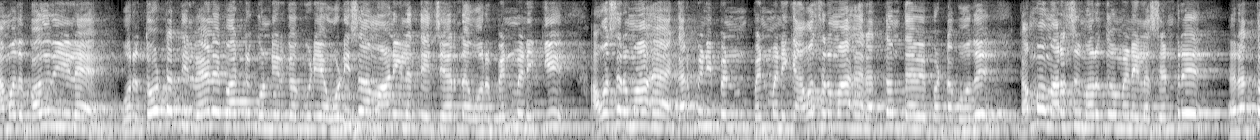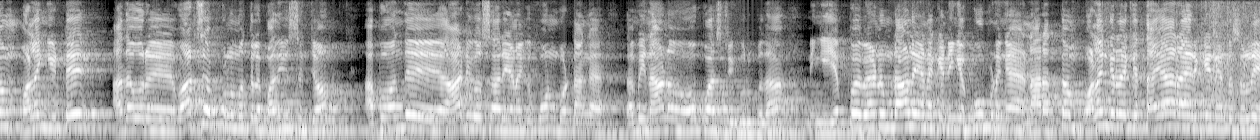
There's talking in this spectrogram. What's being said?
நமது பகுதியிலே ஒரு தோட்டத்தில் வேலை பார்த்து கொண்டிருக்கக்கூடிய ஒடிசா மாநிலத்தைச் சேர்ந்த ஒரு பெண்மணிக்கு அவசரமாக கர்ப்பிணி பெண் பெண்மணிக்கு அவசரமாக ரத்தம் தேவைப்பட்ட போது கம்பம் அரசு மருத்துவமனையில் சென்று ரத்தம் வழங்கிட்டு அதை ஒரு வாட்ஸ்அப் குழுமத்தில் பதிவு செஞ்சோம். அப்போ வந்து ஆடியோ சார் எனக்கு ஃபோன் போட்டாங்க. தம்பி நானும் ஓ பாசிட்டிவ் குரூப் தான். நீங்கள் எப்போ வேணும்னாலும் எனக்கு நீங்கள் கூப்பிடுங்க. நான் ரத்தம் வழங்குறதுக்கு தயாராக இருக்கேன்னு என்று சொல்லி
